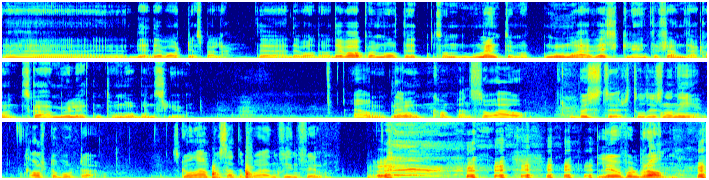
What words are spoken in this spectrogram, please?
Eh, det, det var artig å spille. Det, det var det. Og det var på en måte et sånn momentum at nå må jeg virkelig hente frem det jeg kan, skal jeg ha muligheten til å nå Bundesligaen. Ja, den kampen så jeg òg. Busstur 2009. Alta borte. Skulle han MP sette på en fin film. Liverpool brann.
